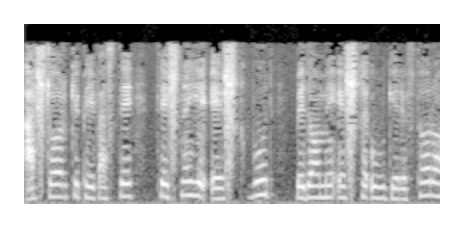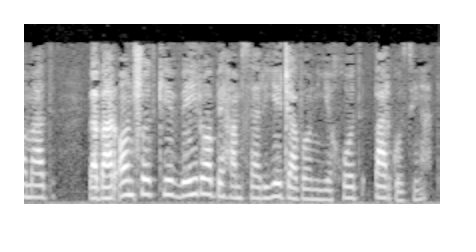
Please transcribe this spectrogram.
اشتار که پیوسته تشنه عشق بود به دام عشق او گرفتار آمد و بر آن شد که وی را به همسری جوانی خود برگزیند.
